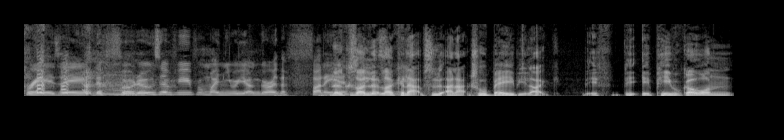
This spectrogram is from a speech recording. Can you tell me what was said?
crazy. the photos of you from when you were younger are the funniest. no, because I look like an absolute an actual baby. Like if, if people go on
